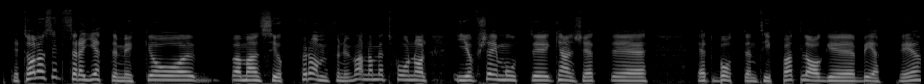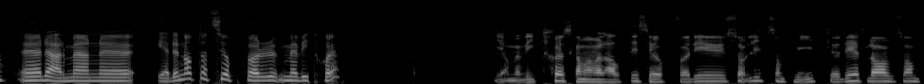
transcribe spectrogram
det talas inte sådär jättemycket och bör man se upp för dem, för nu vann de med 2-0. I och för sig mot eh, kanske ett, eh, ett bottentippat lag, eh, BP, eh, där, men eh, är det något att se upp för med Vittsjö? Ja, men Vittsjö ska man väl alltid se upp för. Det är ju så, lite som Piteå. Det är ett lag som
